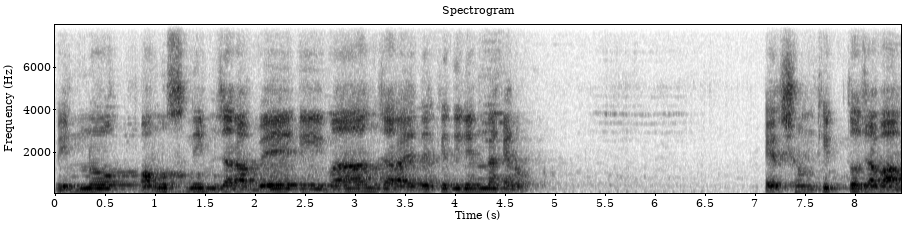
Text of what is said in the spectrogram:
ভিন্ন অমুসলিম যারা বে ইমান যারা এদেরকে দিলেন না কেন? এর সংক্ষিপ্ত জবাব,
